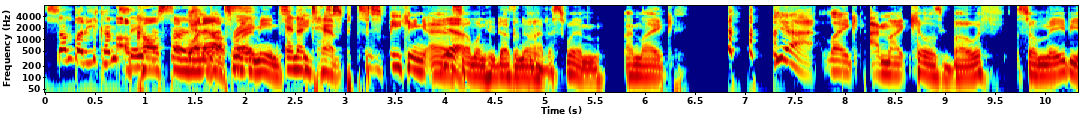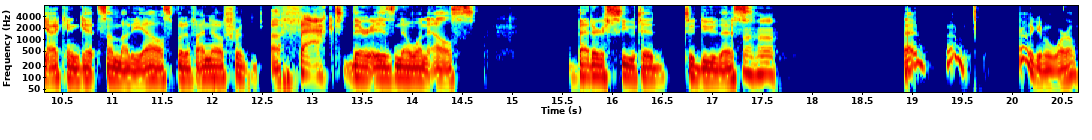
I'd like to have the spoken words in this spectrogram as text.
Somebody come I'll save call this someone Yeah, else. That's what I Right. mean. An Speak- attempt. Speaking as Yeah. someone who doesn't know how to swim, I'm like, yeah, like I might kill us both. So maybe I can get somebody else. But if I know for a fact there is no one else better suited to do this, Mhm. I'd, I'd probably give it a whirl.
